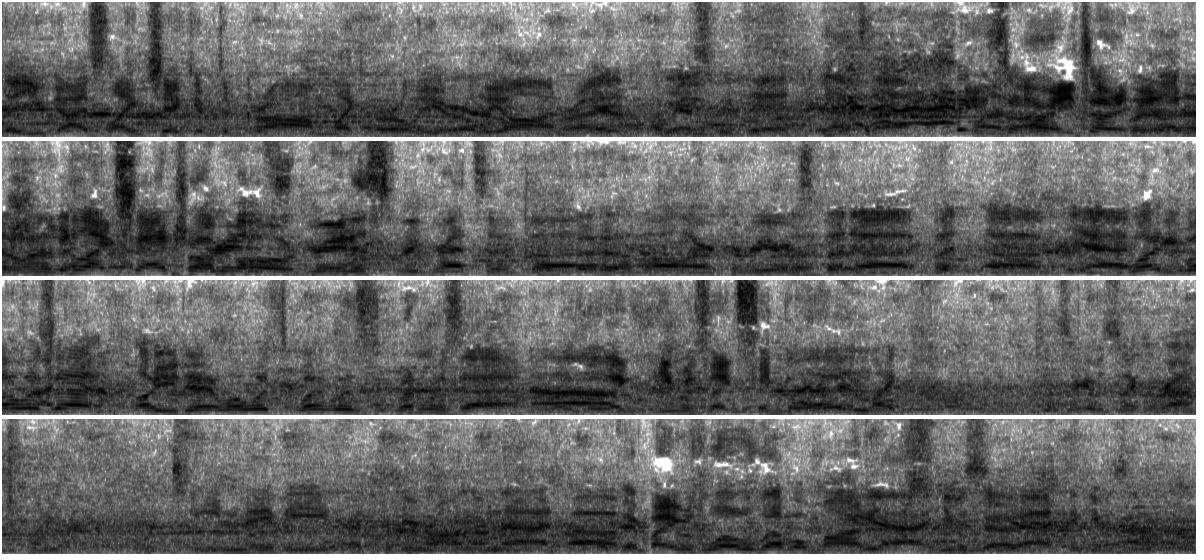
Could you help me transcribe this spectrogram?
that you guys like Jacob Degrom like early early on, right? Yeah. yes, we did. That's, uh, of the- sorry, sorry. You're like, you're like sad greatest, trombone. greatest regrets of, uh, of all our careers. But uh, but um, yeah. What we- what was tried to get that? him. Oh, you did. What was what was when was that? was Um, it like he was like single? A? been like feels like it was like around 2014 maybe. I could be wrong on that. Uh, okay, but he was low level minors. Yeah, he was. Okay. Yeah, I think he was in, in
